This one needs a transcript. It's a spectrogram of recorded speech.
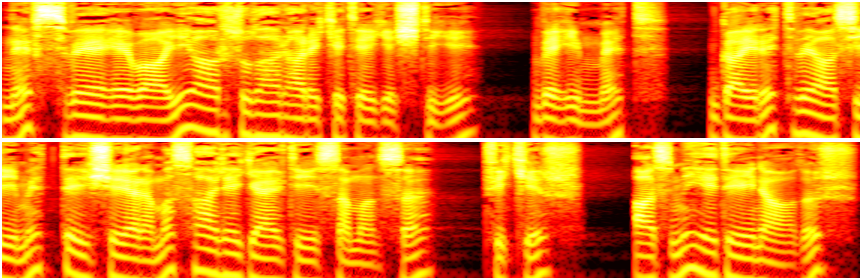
Nefs ve hevai arzular harekete geçtiği ve himmet, gayret ve azimet de işe yaramaz hale geldiği zamansa fikir, azmi yedeğini alır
